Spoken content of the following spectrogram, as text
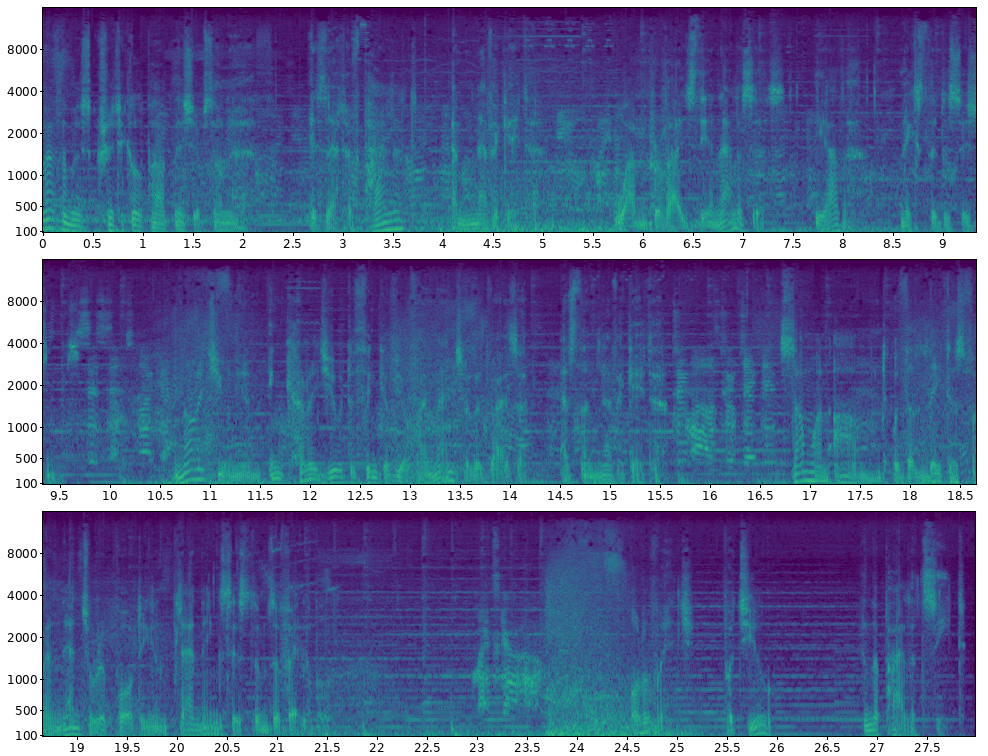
One of the most critical partnerships on Earth is that of pilot and navigator. One provides the analysis, the other makes the decisions. Norwich Union encourage you to think of your financial advisor as the navigator. Someone armed with the latest financial reporting and planning systems available. All of which puts you in the pilot seat.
